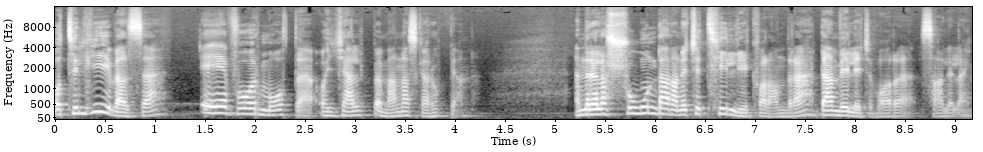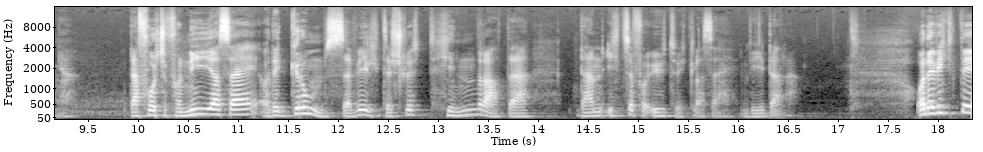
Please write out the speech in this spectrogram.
Og tilgivelse er vår måte å hjelpe mennesker opp igjen. En relasjon der han ikke tilgir hverandre, den vil ikke vare særlig lenge. De får ikke fornya seg, og det grumset vil til slutt hindre at det, den ikke får utvikla seg videre. Og det er viktig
